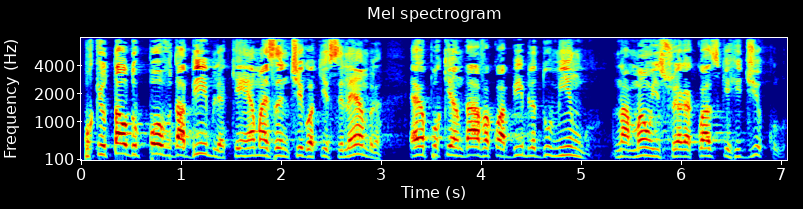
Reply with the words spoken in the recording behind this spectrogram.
Porque o tal do povo da Bíblia, quem é mais antigo aqui se lembra, era porque andava com a Bíblia domingo na mão, isso era quase que ridículo.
